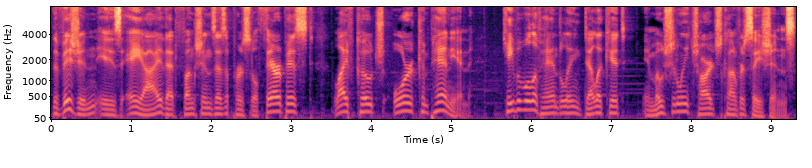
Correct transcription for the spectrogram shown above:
The vision is AI that functions as a personal therapist, life coach, or companion, capable of handling delicate, emotionally charged conversations.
